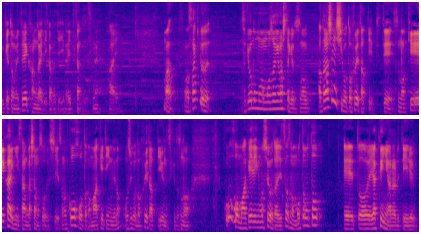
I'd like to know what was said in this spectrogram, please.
受け止めて考えていかなきゃいけないって感じですね。はい。まあ、さっき先ほども申し上げましたけど、その新しい仕事増えたって言ってて、その経営会議に参加したもそうですし、その広報とかマーケティングのお仕事増えたって言うんですけど、その広報マーケティングのお仕事は実はもともと、えっ、ー、と、役員にやられている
